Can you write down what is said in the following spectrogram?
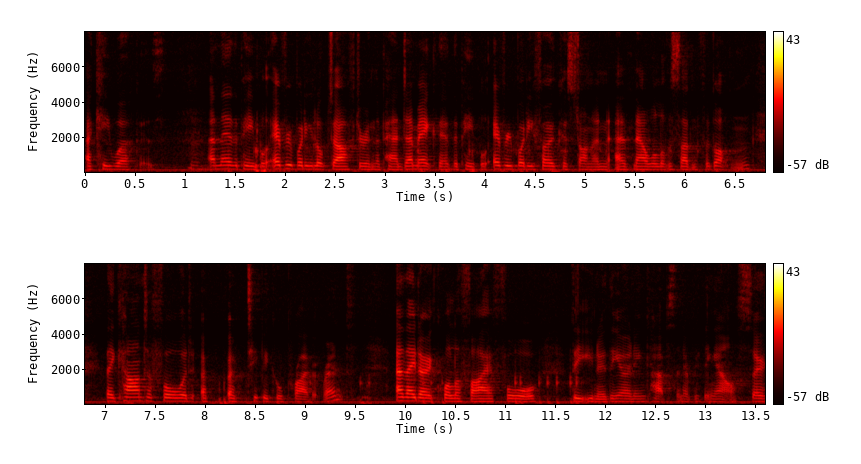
are key workers. And they're the people everybody looked after in the pandemic. They're the people everybody focused on and, and now all of a sudden forgotten. They can't afford a, a typical private rent, and they don't qualify for the you know the earning caps and everything else. So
